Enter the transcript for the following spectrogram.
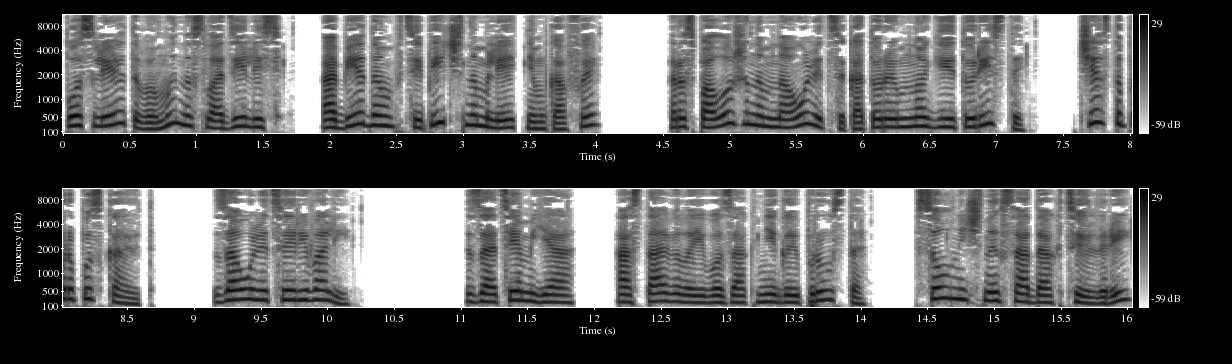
После этого мы насладились обедом в типичном летнем кафе, расположенном на улице, которую многие туристы часто пропускают, за улицей Ривали. Затем я оставила его за книгой Пруста в солнечных садах Тюльри,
